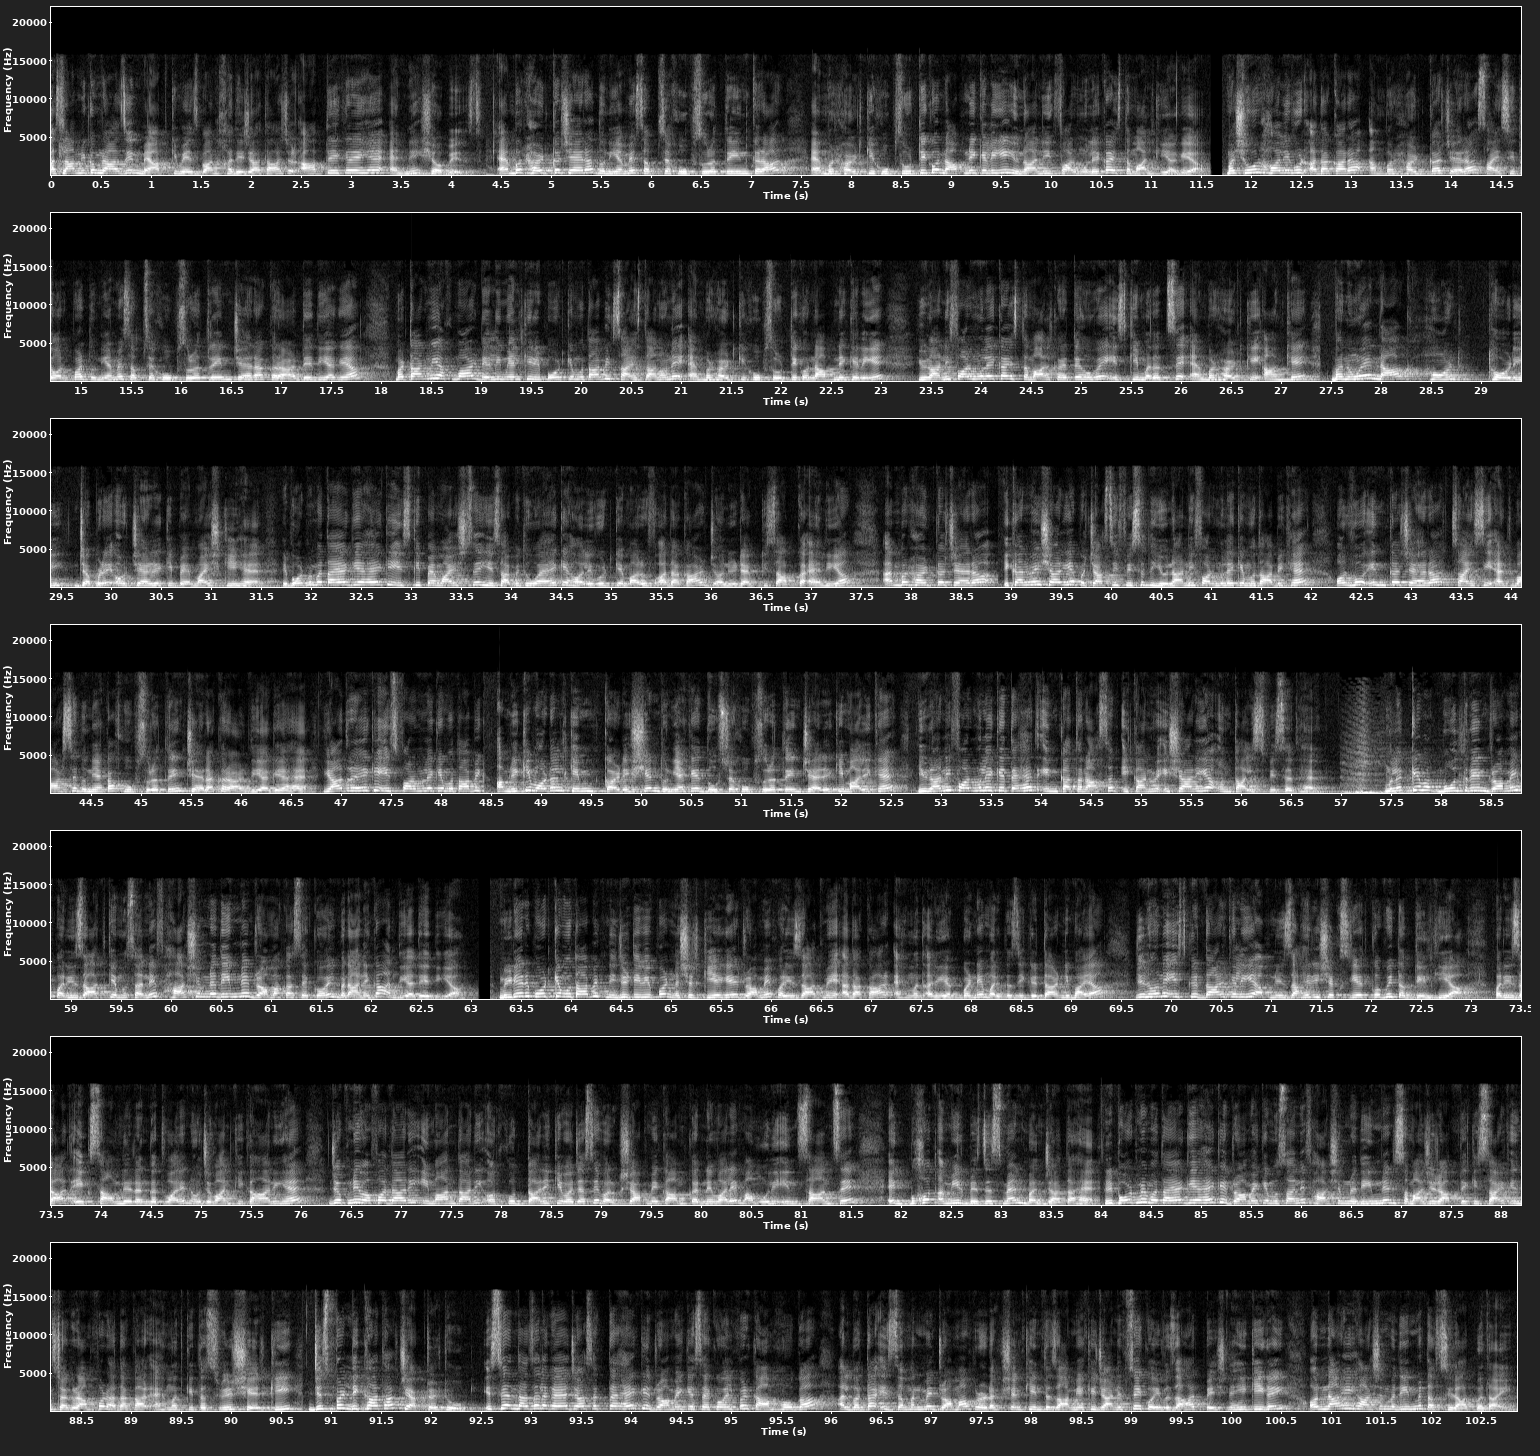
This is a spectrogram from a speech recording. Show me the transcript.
वालेकुम नाजिन मैं आपकी मेज़बान खदीजा ताज और आप देख रहे हैं N A showbiz. Amber Heard का चेहरा दुनिया में सबसे खूबसूरत तीन करार। एम्बर हर्ट की खूबसूरती को नापने के लिए यूनानी फार्मूले का इस्तेमाल किया गया। मशहूर हॉलीवुड अदाकारा अम्बर हर्ट का चेहरा साइंसी तौर पर दुनिया में सबसे खूबसूरत तरीन चेहरा करार दे दिया गया। बरतानवी अखबार, डेली मेल की रिपोर्ट के मुताबिक साइंसदानों ने एम्बर हर्ट की खूबसूरती को नापने के लिए यूनानी फार्मूले का इस्तेमाल करते हुए इसकी मदद से एम्बर हर्ट की आँखें भनुए नाक, होंठ, थोड़ी, जबड़े और चेहरे की पैमाइश की है। रिपोर्ट में बताया गया है कि इसकी पैमाइश से ये साबित हुआ है कि हॉलीवुड के मारूफ अदाकार जॉनी डेप की सबका एहलिया एम्बर हर्ट का चेहरा इक्यानवे इशारिया पचासी फ़ीसद यूनानी फार्मूले के मुताबिक है और वो इनका चेहरा साइंसी एतबार से दुनिया का खूबसूरत चेहरा करार दिया गया है। याद रहे कि इस फार्मूले के मुताबिक अमरीकी मॉडल किम कार्डिशियन दुनिया के दूसरे खूबसूरत चेहरे की मालिक है। यूनानी फार्मूले के तहत इनका तनासब इक्यानवे इशारिया उनतालीस फ़ीसद है। मुल्क के मकबूल तरीन ड्रामे परिजात के मुसनफ हाशिम नदीम ने ड्रामा का सेकोइल बनाने का अंदिया दे दिया। मीडिया रिपोर्ट के मुताबिक निजी टीवी पर नशर किए गए ड्रामे परिजाद में अदाकार अहमद अली अकबर ने मरकजी किरदार निभाया, जिन्होंने इस किरदार के लिए अपनी जाहिरी शख्सियत को भी तब्दील किया। परिजाद एक सामले रंगत वाले नौजवान की कहानी है, जो अपनी वफादारी, ईमानदारी और खुददारी की वजह से वर्कशॉप में काम करने वाले मामूली इंसान से एक बहुत अमीर बिजनेसमैन बन जाता है। रिपोर्ट में बताया गया है कि ड्रामे के मुसनफ हाशिम नदीम ने समाजी रबते की साइट इंस्टाग्राम पर अदाकार अहमद की तस्वीर शेयर की, जिस पर लिखा था चैप्टर टू। इससे अंदाज़ा लगाया जा सकता है कि ड्रामे के सेकोइल पर काम होगा। अलबत्ता इस जमन में ड्रामा प्रोडक्शन की इंतजामिया की जानब से कोई वजाहत पेश नहीं की गई और ना ही हाशन मदीन में तफसीत बताई।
